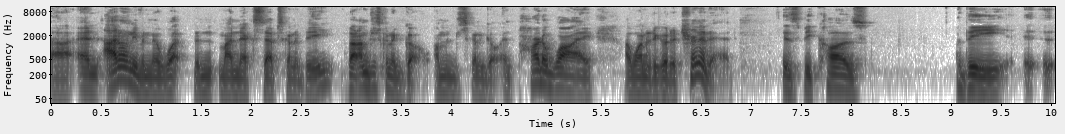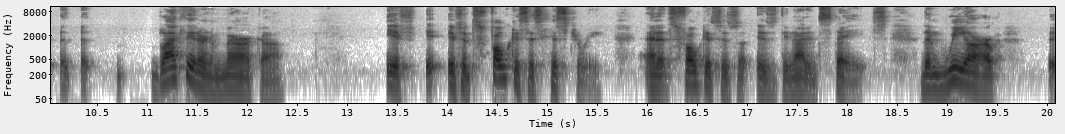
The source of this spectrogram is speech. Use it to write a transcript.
Uh, and I don't even know what the, my next step's going to be, but I'm just going to go. I'm just going to go. And part of why I wanted to go to Trinidad is because the uh, uh, uh, black theater in America, if if its focus is history and its focus is is the United States, then we are uh,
